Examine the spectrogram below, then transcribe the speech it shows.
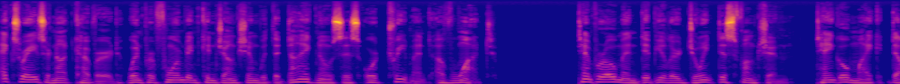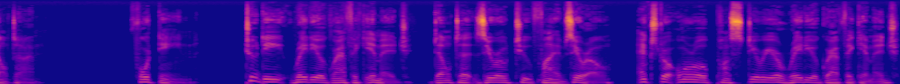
X-rays are not covered when performed in conjunction with the diagnosis or treatment of what? Temporomandibular joint dysfunction, Tango Mike Delta. 14. 2D radiographic image, Delta 0250, extraoral posterior radiographic image,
